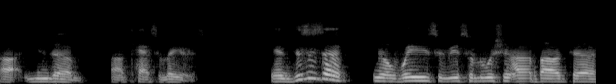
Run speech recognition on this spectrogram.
uh, in the uh, cast layers. And this is a, you know, ways resolution about uh,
